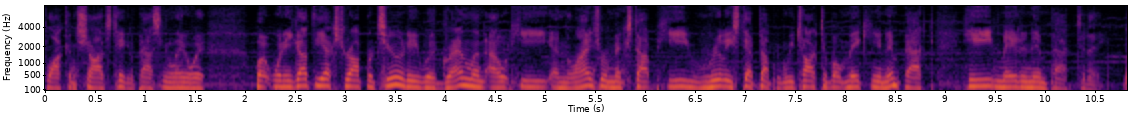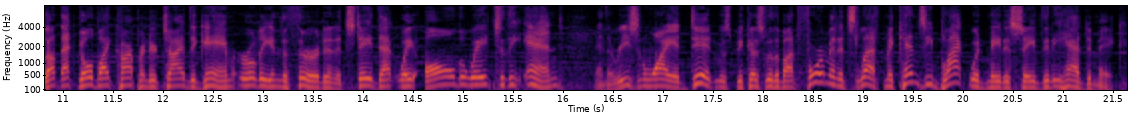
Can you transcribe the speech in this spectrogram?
blocking shots, taking passing lane away. But when he got the extra opportunity with Granlund out, he and the lines were mixed up. He really stepped up, and we talked about making an impact. He made an impact today. Well, that goal by Carpenter tied the game early in the third, and it stayed that way all the way to the end. And the reason why it did was because with about four minutes left, Mackenzie Blackwood made a save that he had to make.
